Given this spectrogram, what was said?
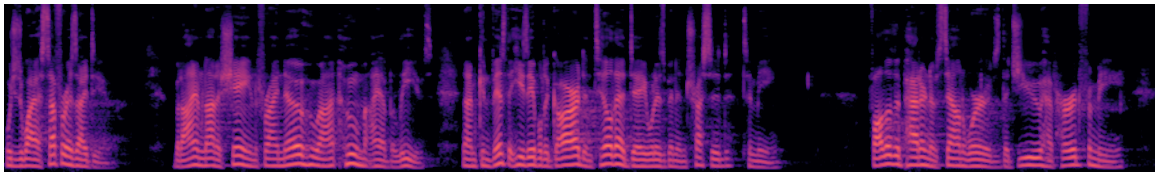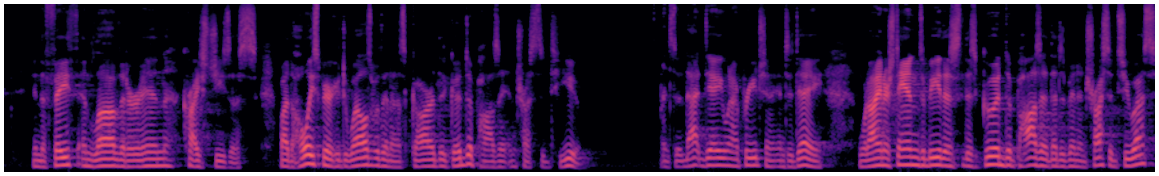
which is why I suffer as I do. But I am not ashamed, for I know who I, whom I have believed, and I'm convinced that he is able to guard until that day what has been entrusted to me. Follow the pattern of sound words that you have heard from me in the faith and love that are in Christ Jesus. By the Holy Spirit who dwells within us, guard the good deposit entrusted to you. And so that day when I preach, and today, what I understand to be this, this good deposit that has been entrusted to us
